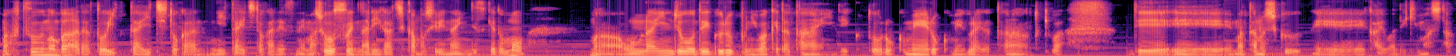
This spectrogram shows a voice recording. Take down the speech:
まあ普通のバーだと1対1とか2対1とかですね、まあ少数になりがちかもしれないんですけども、まあオンライン上でグループに分けた単位でいくと6名、6名ぐらいだったかな、時は。で、えー、まあ楽しく、えー、会話できました。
